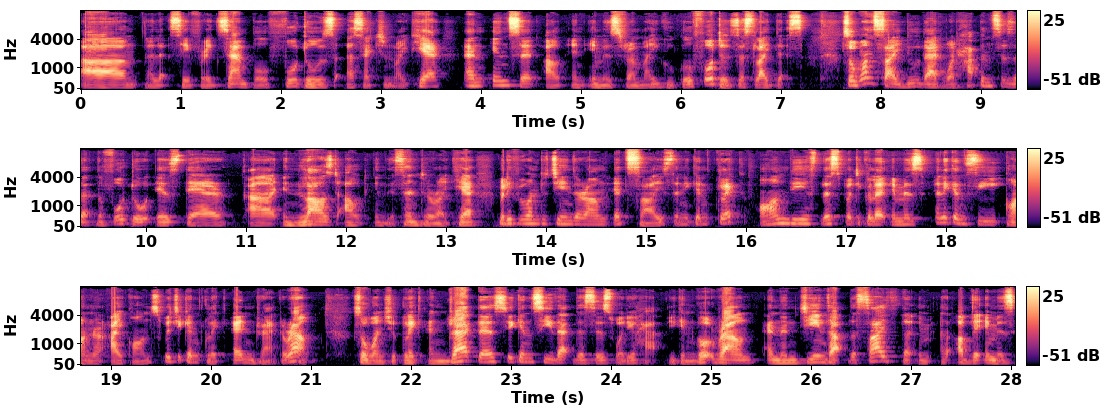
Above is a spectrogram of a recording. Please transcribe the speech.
um, let's say, for example, photos a section right here and insert out an image from my Google Photos, just like this. So once I do that, what happens is that the photo is there uh, enlarged out in the center right here. But if you want to change around its size, then you can click on this, this particular image and you can see corner icons, which you can click and drag around. So once you click and drag this, you can see that this is what you have. You can go around and then change up the size of the, image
